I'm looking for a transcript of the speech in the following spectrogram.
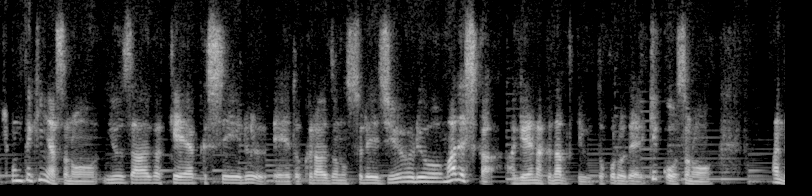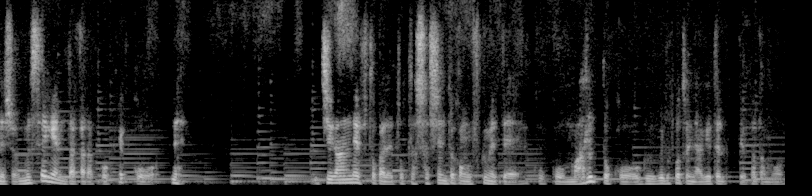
基本的にはそのユーザーが契約している、えーと、クラウドのストレージ容量までしか上げれなくなるっていうところで、結構その、なんでしょう、無制限だからこう結構ね、一眼レフとかで撮った写真とかも含めて、こうこうまるっとこう Google フォトに上げてるっていう方も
